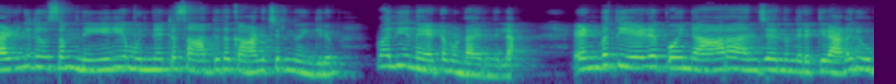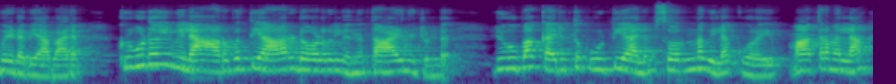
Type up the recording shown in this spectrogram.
കഴിഞ്ഞ ദിവസം നേരിയ മുന്നേറ്റ സാധ്യത കാണിച്ചിരുന്നുവെങ്കിലും വലിയ നേട്ടമുണ്ടായിരുന്നില്ല. എൺപത്തിയേഴ് പോയിന്റ് ആറ് അഞ്ച് എന്ന നിരക്കിലാണ് രൂപയുടെ വ്യാപാരം. ക്രൂഡ് ഓയിൽ വില അറുപത്തി ആറ് ഡോളറിൽ നിന്ന് താഴ്ന്നിട്ടുണ്ട്. രൂപ കരുത്തു കൂട്ടിയാലും സ്വർണവില കുറയും. മാത്രമല്ല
